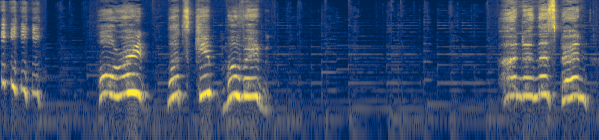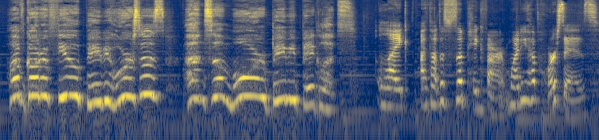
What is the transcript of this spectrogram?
All right, let's keep moving. And in this pen, I've got a few baby horses and some more baby piglets. like, I thought this was a pig farm. Why do you have horses?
